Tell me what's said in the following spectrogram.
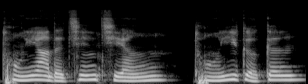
同样的亲情，同一个根。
